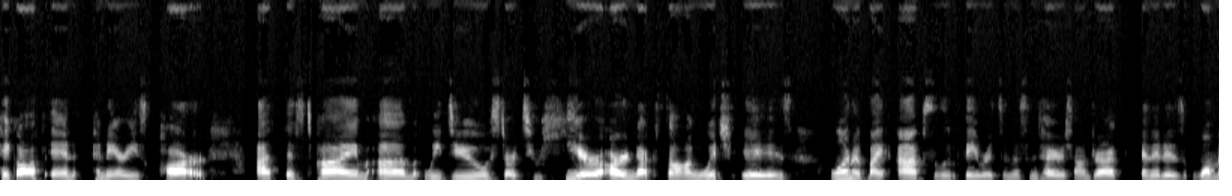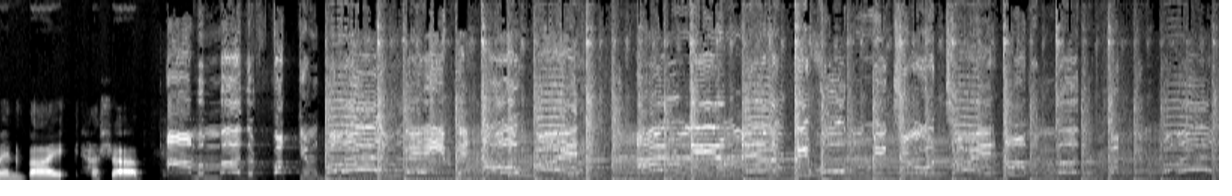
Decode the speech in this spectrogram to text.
take off in Canary's car. At this time, um, we do start to hear our next song, which is one of my absolute favorites in this entire soundtrack, and it is Woman by Kesha. I'm a motherfucking woman, baby, alright. I don't need a man to be holding me too tight. I'm a motherfucking woman,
